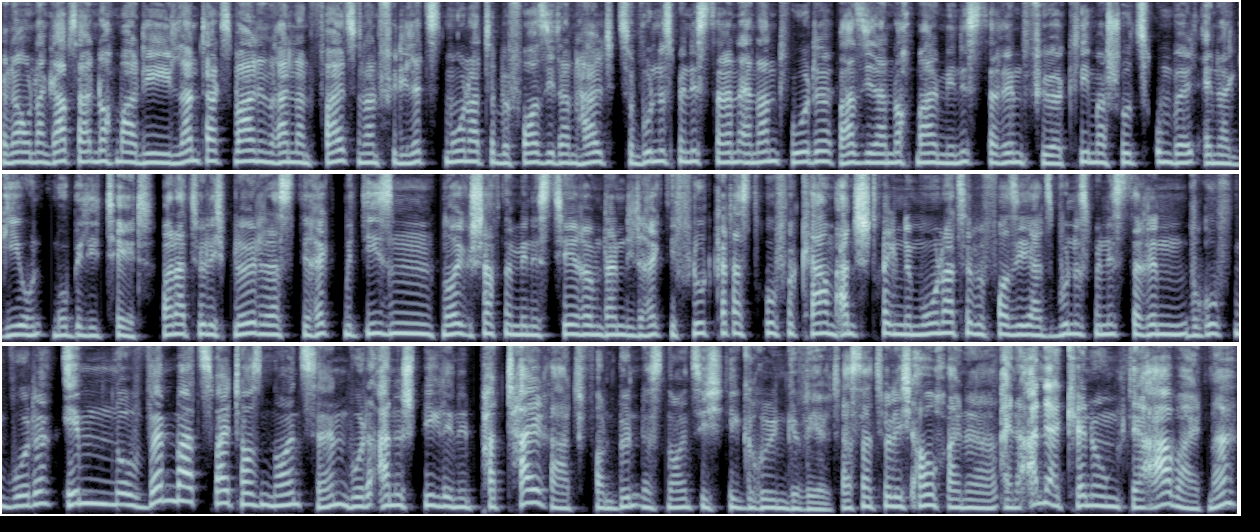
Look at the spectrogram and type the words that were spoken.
Genau, und dann gab es halt nochmal die Landtagswahlen in Rheinland-Pfalz und dann für die letzten Monate, bevor sie dann halt zur Bundesministerin ernannt wurde, war sie dann nochmal Ministerin für Klimaschutz, Umwelt, Energie und Mobilität. War natürlich blöde, dass direkt mit diesem neu geschaffenen Ministerium dann direkt die Flutkatastrophe kam. Anstrengende Monate, bevor sie als Bundesministerin berufen wurde. Im November 2019 wurde Anne Spiegel in den Parteirat von Bündnis 90 Die Grünen gewählt. Das ist natürlich auch eine, eine Anerkennung der Arbeit. Ne?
